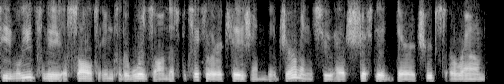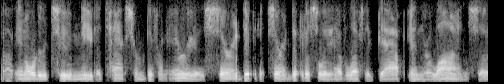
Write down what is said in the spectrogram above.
he leads the assault into the woods on this particular occasion, the Germans who have shifted their troops around uh, in order to meet attacks from different areas serendipit- serendipitously have left a gap in their lines uh,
